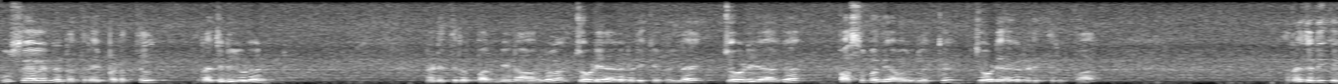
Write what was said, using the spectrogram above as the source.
குசேலன் என்ற திரைப்படத்தில் ரஜினியுடன் நடித்திருப்பார் மீனா அவர்கள் ஜோடியாக நடிக்கவில்லை. ஜோடியாக பசுபதி அவர்களுக்கு ஜோடியாக நடித்திருப்பார். ரஜினிக்கு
